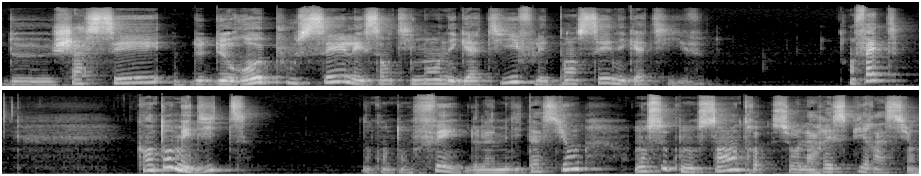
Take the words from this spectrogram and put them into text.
de chasser, de, repousser les sentiments négatifs, les pensées négatives. En fait, quand on médite, quand on fait de la méditation, on se concentre sur la respiration.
